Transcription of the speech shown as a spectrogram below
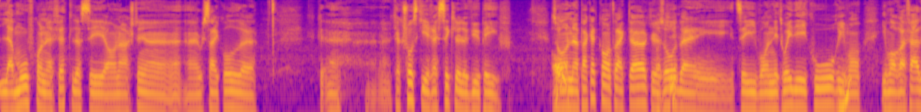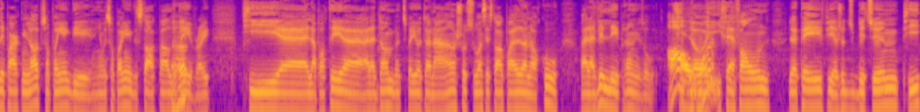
la move qu'on a faite, là, c'est on a acheté un, un recycle euh, euh, euh, quelque chose qui recycle le vieux pave. So, Oh. on a un paquet de contracteurs que Ok. autres, ben, ils, tu sais, ils vont nettoyer des cours, Mhm. ils vont, ils vont refaire des parking lots, puis ils sont pas rien avec des, ils sont pas rien avec des stockpiles de Uh-huh. pave, right? Puis, euh, l'apporter euh, à la dump, ben, tu payes au tonnage, so, souvent c'est stockpiles dans leur cours. Ben, la ville les prend, les autres. Ah, Puis là, ouais? il fait fondre le pave, puis il ajoute du bitume, puis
